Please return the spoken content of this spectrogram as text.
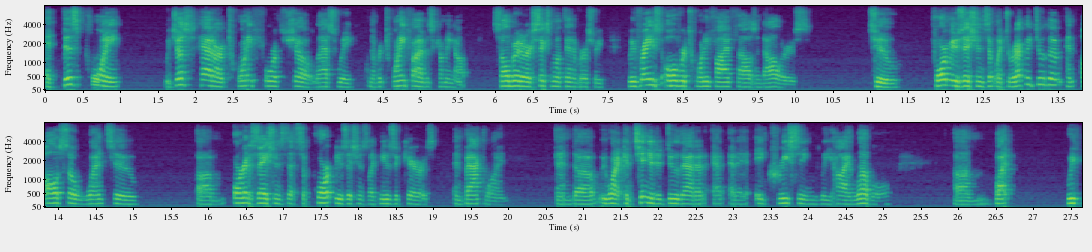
at this point, we just had our 24th show last week. Number 25 is coming up. Celebrated our six month anniversary. We've raised over $25,000 to four musicians that went directly to them and also went to um, organizations that support musicians like MusiCares and Backline. And uh, we want to continue to do that at, at, at an increasingly high level. Um, but we've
